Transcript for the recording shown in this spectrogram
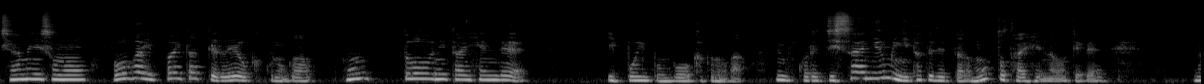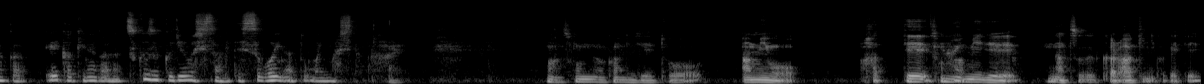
ちなみにその棒がいっぱい立ってる絵を描くのが本当に大変で一本一本棒を描くのがでもこれ実際に海に立ててったらもっと大変なわけでなんか絵描きながらつくづく漁師さんってすごいなと思いました。はい。まあそんな感じでえっと網を張ってその網で夏から秋にかけて、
